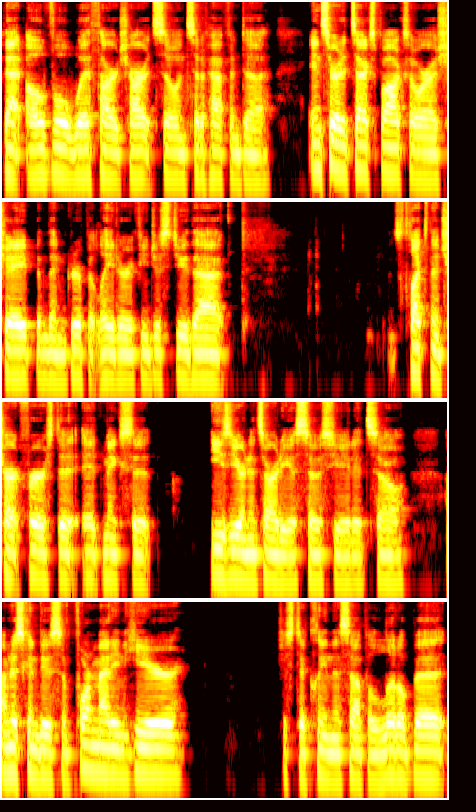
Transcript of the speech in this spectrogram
that oval with our chart so instead of having to insert a text box or a shape and then group it later if you just do that selecting the chart first, it, it makes it easier and it's already associated. So I'm just going to do some formatting here just to clean this up a little bit.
